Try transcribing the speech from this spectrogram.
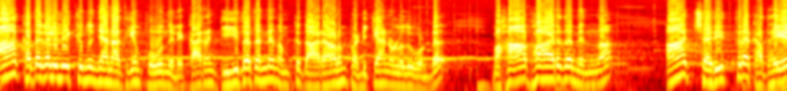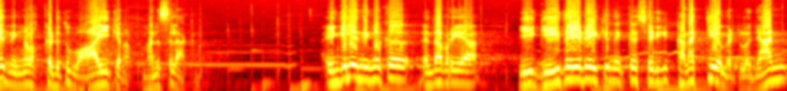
ആ കഥകളിലേക്കൊന്നും ഞാൻ അധികം പോകുന്നില്ല. കാരണം ഗീത തന്നെ നമുക്ക് ധാരാളം പഠിക്കാനുള്ളത് കൊണ്ട് മഹാഭാരതം എന്ന ആ ചരിത്ര കഥയെ നിങ്ങളൊക്കെ എടുത്ത് വായിക്കണം മനസ്സിലാക്കണം. എങ്കിലേ നിങ്ങൾക്ക് എന്താ പറയുക ഈ ഗീതയിലേക്ക് നിങ്ങൾക്ക് ശരിക്കും കണക്ട് ചെയ്യാൻ പറ്റുള്ളൂ. ഞാൻ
